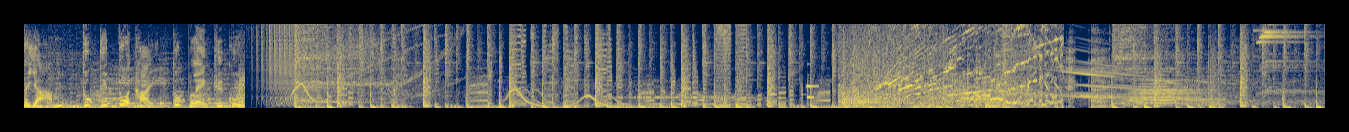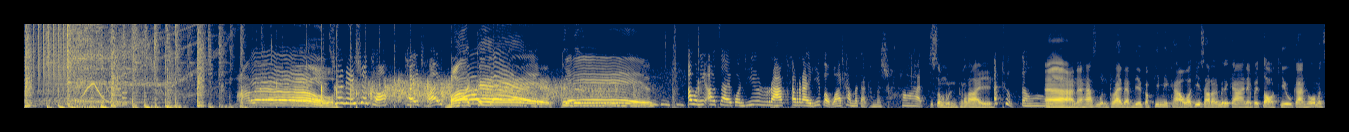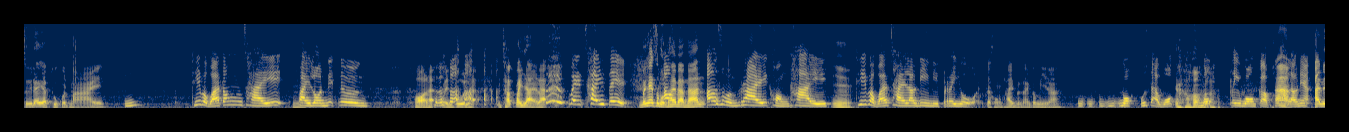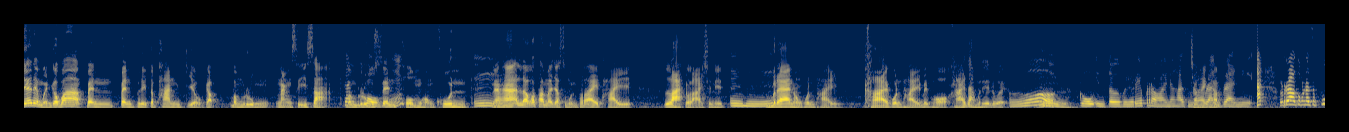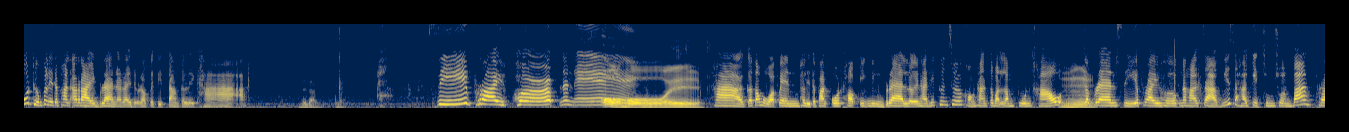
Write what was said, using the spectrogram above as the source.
สยาม ทุกทิศทั่วไทย ทุกเพลงคือคุณ มาแล้วช่วงนี้ช่วงของไทยไทยมาร์เก็ตเย้เอา วันนี้เอาใจคนที่รักอะไรที่แบบว่าทำมาจากธรรมชาติดีกว่าสมุนไพร อะถูกต้อง อ่า นะฮะ สมุนไพรแบบเดียวกับที่มีข่าวว่าที่สหรัฐอเมริกาเนี่ยไปต่อคิวกัน เพราะว่ามันซื้อได้แบบถูกกฎหมาย อืมที่แบบว่าต้องใช้ไฟลนนิดนึง พอแล้วไม่พูดแล้วชักไปใหญ่แล้ว ไม่ใช่สิ ไม่ใช่สมุนไพรแบบนั้น เอาสมุนไพรของไทยอืมที่แบบว่าใช้แล้วดีมีประโยชน์ แต่ของไทยแบบนั้นก็มีนะอืมอืมอืมอืม วกอุตส่าห์วกวกตีวงกลับเข้ามาแล้วเนี่ย อันนี้เนี่ยเหมือนกับว่าเป็นเป็นผลิตภัณฑ์เกี่ยวกับบำรุงหนังศีรษะบำรุงเส้นผมของคุณนะฮะแล้วก็ทำมาจากสมุนไพรไทยหลากหลายชนิด แบรนด์ของคนไทย ขายคนไทยไม่พอขายต่างประเทศด้วย เอออม go inter ไปเรียบร้อยนะคะสำหรับแบรนด์แบรนด์นี้อะเรากำลังจะพูดถึงผลิตภัณฑ์อะไรแบรนด์อะไร เดี๋ยวเราไปติดตามกันเลยค่ะ ไม่ดัง ไพรเฮิร์บนั่นเอง โอ้โหยค่ะ ก็ต้องบอกว่าเป็นผลิตภัณฑ์โอท็อปอีกหนึ่งแบรนด์เลยนะคะ ที่ขึ้นชื่อของทางจังหวัดลำพูนเขาอืมกับแบรนด์สีไพรเฮิร์บนะคะ จากวิสาหกิจชุมชนบ้านไพร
